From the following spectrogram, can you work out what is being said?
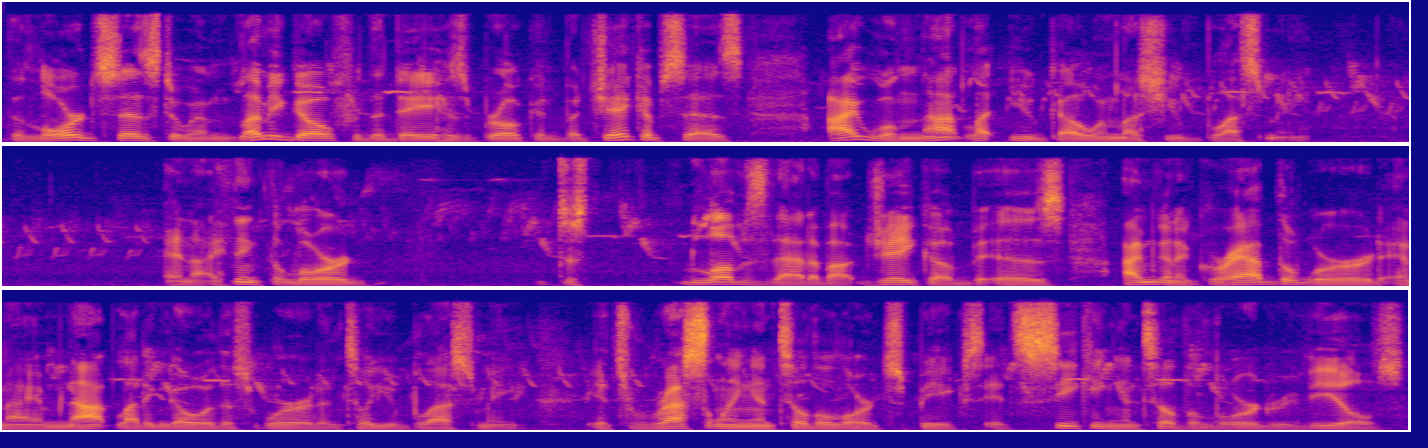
the Lord says to him, Let me go, for the day has broken. But Jacob says, I will not let you go unless you bless me. And I think the Lord just loves that about Jacob is I'm going to grab the word and I am not letting go of this word until you bless me. It's wrestling until the Lord speaks. It's seeking until the Lord reveals.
